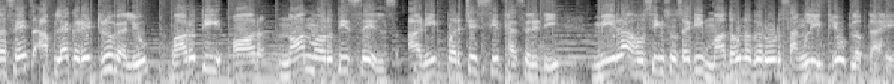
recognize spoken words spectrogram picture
तसेच आपल्याकडे true value Maruti or non Maruti sales आणि परचेसची facility Meera housing society Madhavnagar road Sangli इथे उपलब्ध आहे.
